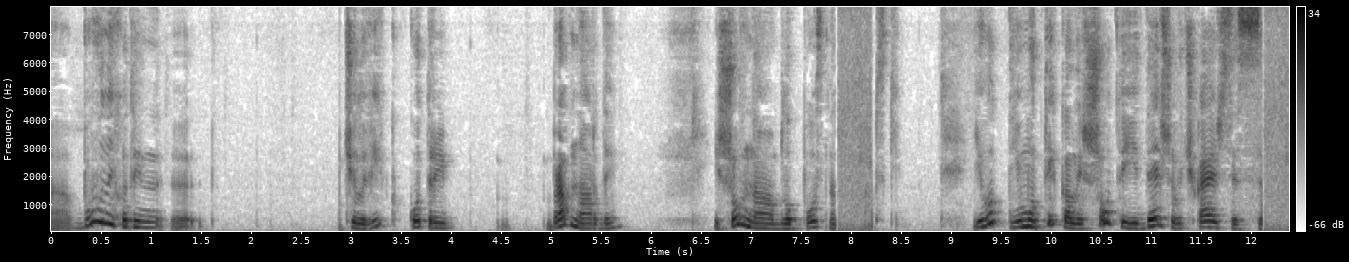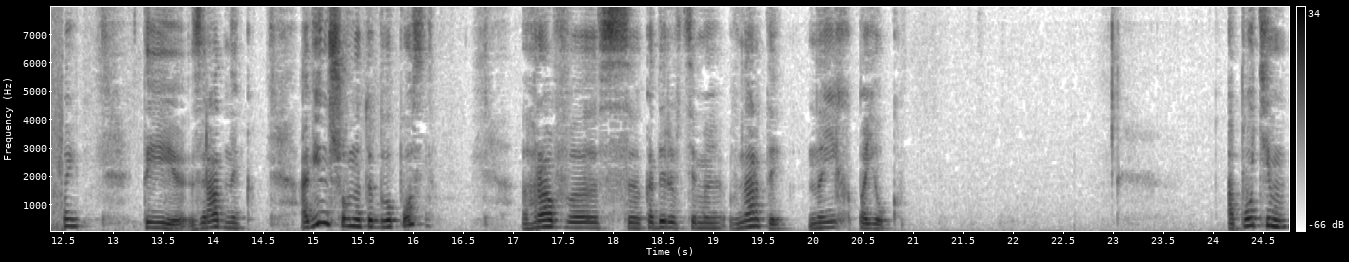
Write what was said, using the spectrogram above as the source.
Е, Був у них один чоловік, котрий брав нарди, йшов на блокпост на. Його, йому тикали, що ти йдеш, ручкаєшся з ти зрадник. А він йшов на той блокпост, грав е, з кадирівцями в нарди на їх пайок. А потім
